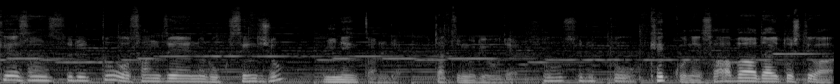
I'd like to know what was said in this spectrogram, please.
計算すると3000円の6000円でしょ？2年間で。2つ無料で。そうすると結構ねサーバー代としては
